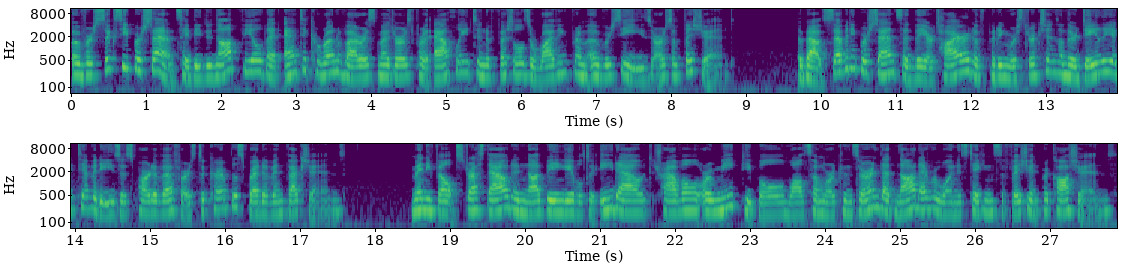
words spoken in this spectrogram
Over 60% say they do not feel that anti coronavirus measures for athletes and officials arriving from overseas are sufficient. About 70% said they are tired of putting restrictions on their daily activities as part of efforts to curb the spread of infections. Many felt stressed out in not being able to eat out, travel, or meet people, while some were concerned that not everyone is taking sufficient precautions.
